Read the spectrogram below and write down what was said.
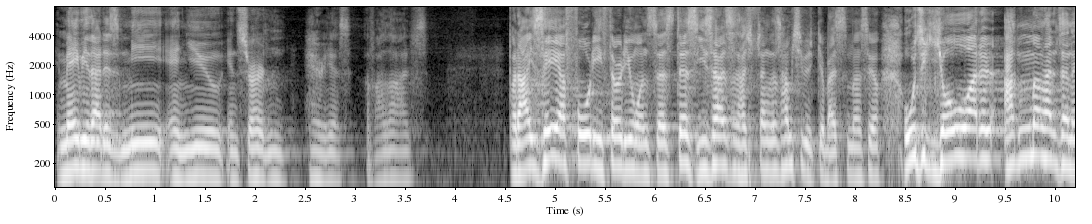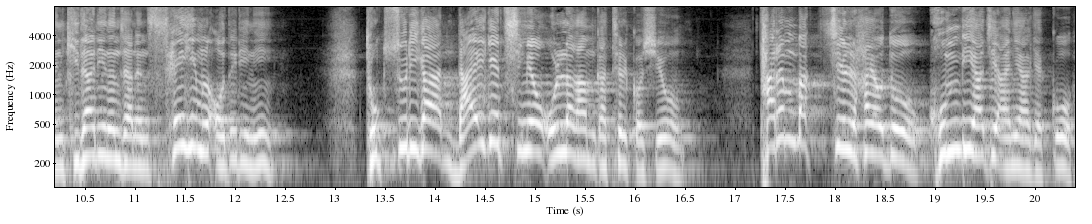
And maybe that is me and you in certain areas of our lives. But Isaiah 40, 31 says this. 이사야서 40장 31절 말씀하세요. 오직 여호와를 악망하는 자는 기다리는 자는 새 힘을 얻으리니 독수리가 날개치며 올라감 같을 것이요. 다른 박질하여도 곤비하지 아니하겠고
